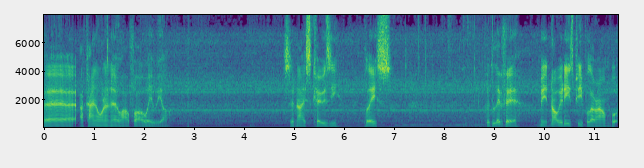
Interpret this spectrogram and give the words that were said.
Uh, I kind of want to know how far away we are. It's a nice cozy place. Could live here. I mean, not with these people around, but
